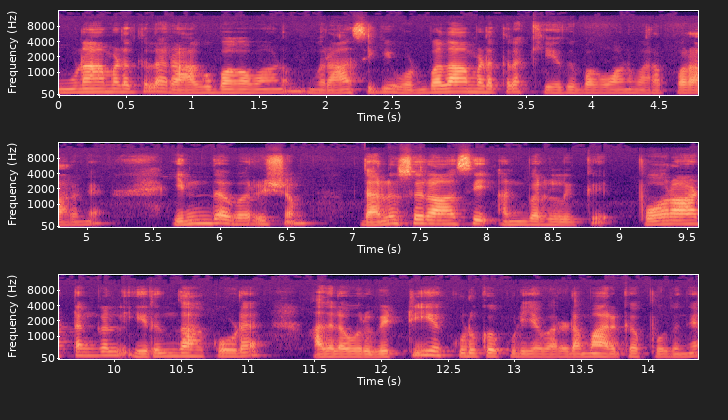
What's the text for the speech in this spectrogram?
மூணாம் இடத்துல ராகு பகவானும் உங்கள் ராசிக்கு ஒன்பதாம் இடத்துல கேது பகவானும் வரப்போகிறாருங்க இந்த வருஷம் தனுசு ராசி அன்பர்களுக்கு போராட்டங்கள் இருந்தால் கூட அதில் ஒரு வெற்றியை கொடுக்கக்கூடிய வருடமாக இருக்க போதுங்க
